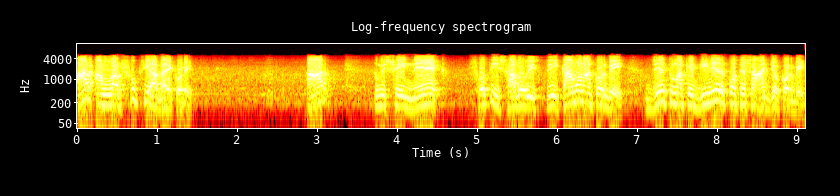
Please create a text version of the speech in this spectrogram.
আর আল্লাহর সুক্রিয়া আদায় করে। আর তুমি সেই নেক, সতী, সাধবী স্ত্রী কামনা করবে যে তোমাকে দিনের পথে সাহায্য করবে।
